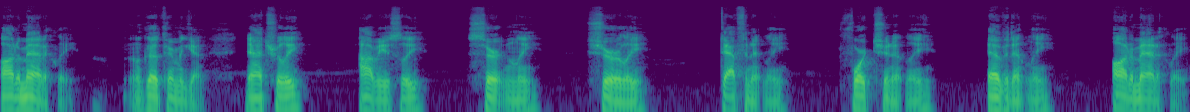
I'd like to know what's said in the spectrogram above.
automatically. I'll go through them again. Naturally, obviously, certainly, surely, definitely, fortunately, evidently, automatically.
